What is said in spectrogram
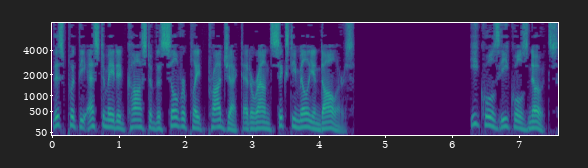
this put the estimated cost of the Silverplate project at around $60 million. Notes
